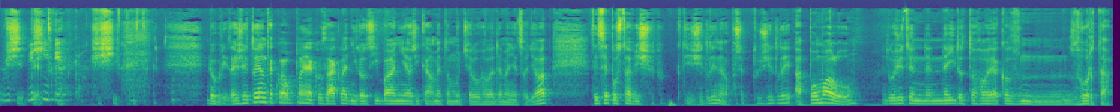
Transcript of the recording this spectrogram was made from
Vyšší, vyšší pětka. Vyšší pětka. Dobrý, takže to je jen taková úplně jako základní rozhýbání a říkáme tomu tělu, hele, jdeme něco dělat. Teď se postavíš k té židli nebo před tu židli a pomalu, je důležité nejít do toho jako z, z hurta.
